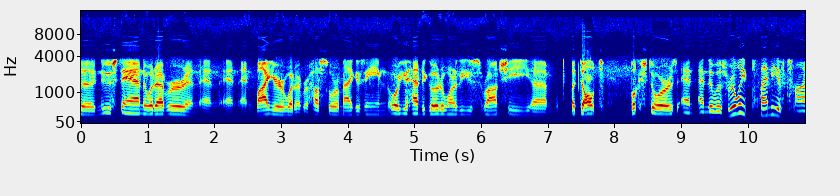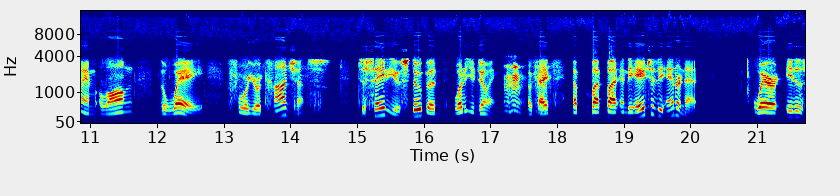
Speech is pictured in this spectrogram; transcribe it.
uh, newsstand or whatever and, and, and, and buy your whatever Hustler magazine, or you had to go to one of these raunchy um, adult bookstores, and, and there was really plenty of time along the way for your conscience to say to you, "Stupid, what are you doing?" Mm-hmm. Okay, uh, but but in the age of the internet, where it is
